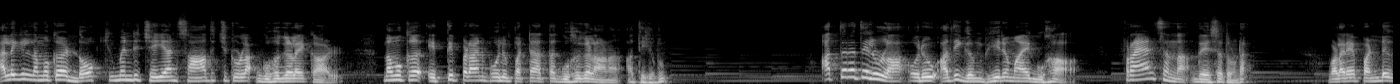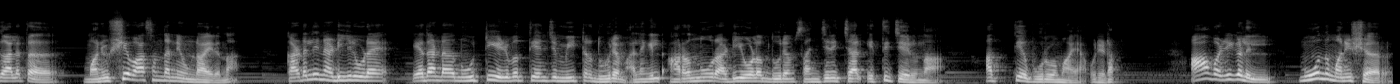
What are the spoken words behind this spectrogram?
അല്ലെങ്കിൽ നമുക്ക് ഡോക്യുമെന്റ് ചെയ്യാൻ സാധിച്ചിട്ടുള്ള ഗുഹകളേക്കാൾ നമുക്ക് എത്തിപ്പെടാൻ പോലും പറ്റാത്ത ഗുഹകളാണ് അധികവും. അത്തരത്തിലുള്ള ഒരു അതിഗംഭീരമായ ഗുഹ ഫ്രാൻസ് എന്ന ദേശത്തുണ്ട്. വളരെ പണ്ട് കാലത്ത് മനുഷ്യവാസം തന്നെ ഉണ്ടായിരുന്ന കടലിനടിയിലൂടെ ഏതാണ്ട് നൂറ്റി എഴുപത്തിയഞ്ച് മീറ്റർ ദൂരം അല്ലെങ്കിൽ അറുന്നൂറ് അടിയോളം ദൂരം സഞ്ചരിച്ചാൽ എത്തിച്ചേരുന്ന അത്യപൂർവമായ ഒരിടം. ആ വഴികളിൽ മൂന്ന് മനുഷ്യർ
